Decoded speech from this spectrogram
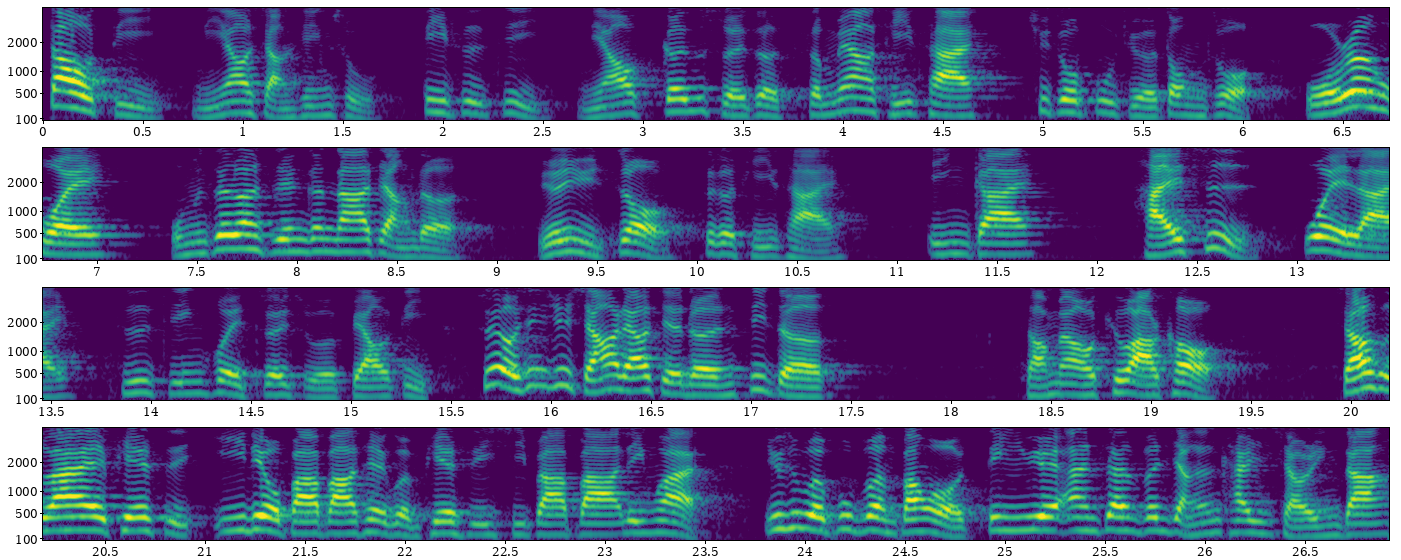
到底你要想清楚，第四季你要跟随着什么样的题材去做布局的动作？我认为我们这段时间跟大家讲的元宇宙这个题材，应该还是。未来资金会追逐的标的，所以有兴趣想要了解的人，记得扫描 Q R code，小鼠 I P S 一六八八特滚 P S 一七八八。另外 YouTube 的部分，帮我订阅、按赞、分享跟开启小铃铛，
